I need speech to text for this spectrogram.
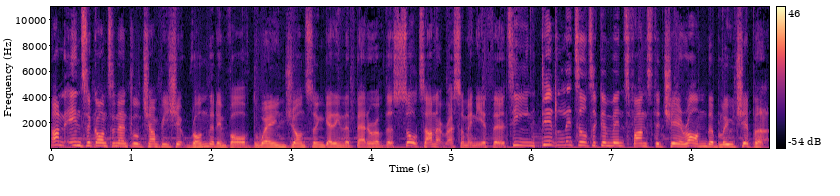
An Intercontinental Championship run that involved Dwayne Johnson getting the better of the Sultan at WrestleMania 13 did little to convince fans to cheer on the Blue Chipper.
